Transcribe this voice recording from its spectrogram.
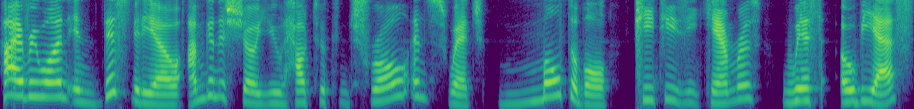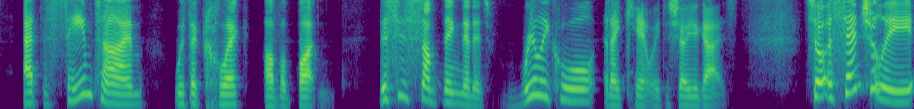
Hi everyone, in this video, I'm going to show you how to control and switch multiple PTZ cameras with OBS at the same time with a click of a button. This is something that is really cool and I can't wait to show you guys. So essentially,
